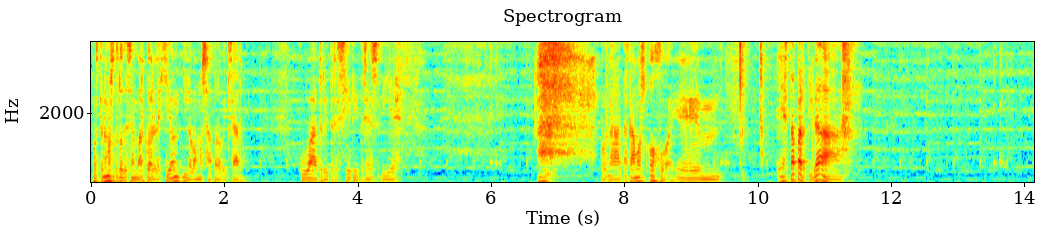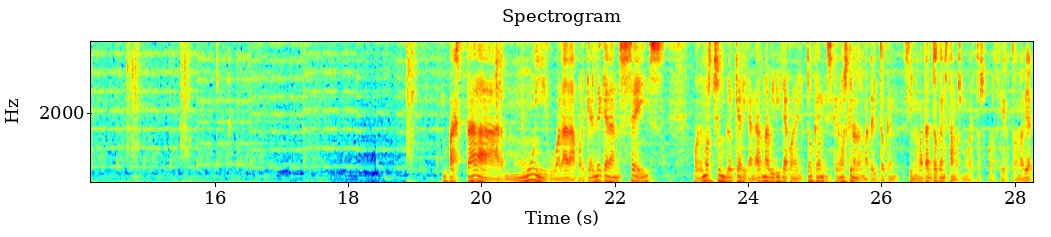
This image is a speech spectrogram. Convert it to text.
Pues tenemos otro desembarco de Legión y lo vamos a aprovechar. 4 y 3, 7 y 3, 10. Pues nada, atacamos. Ojo, em, esta partida... Va a estar muy igualada, porque a él le quedan 6. Podemos chumbloquear y ganar una vidilla con el token. Esperemos que no nos mate el token. Si nos mata el token estamos muertos, por cierto. No había,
